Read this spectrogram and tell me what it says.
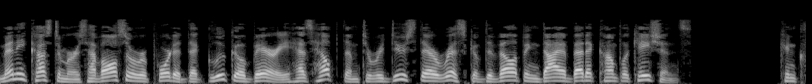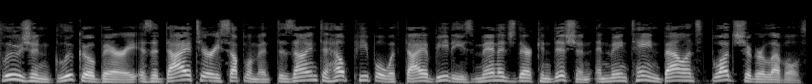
Many customers have also reported that glucoberry has helped them to reduce their risk of developing diabetic complications. Conclusion Glucoberry is a dietary supplement designed to help people with diabetes manage their condition and maintain balanced blood sugar levels.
